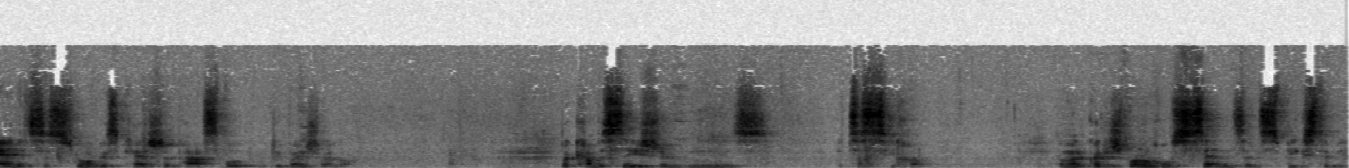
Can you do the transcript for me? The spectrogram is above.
and it's the strongest kesha possible with Ribbono Shel Olam. But conversation means it's a sikha. And when Kadosh Baruch Hu sends and speaks to me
